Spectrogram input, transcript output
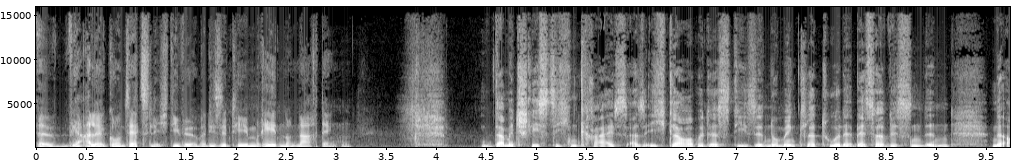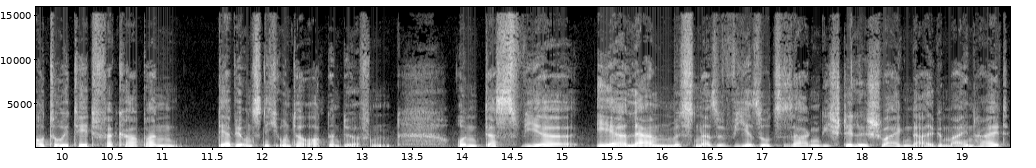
äh, wir alle grundsätzlich, die wir über diese Themen reden und nachdenken. Damit schließt sich ein Kreis. Also ich glaube, dass diese Nomenklatur der Besserwissenden eine Autorität verkörpern, der wir uns nicht unterordnen dürfen. Und dass wir eher lernen müssen, also wir sozusagen die stille, schweigende Allgemeinheit,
